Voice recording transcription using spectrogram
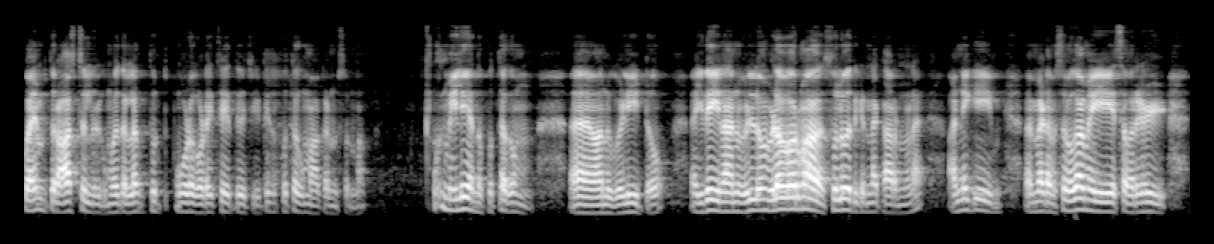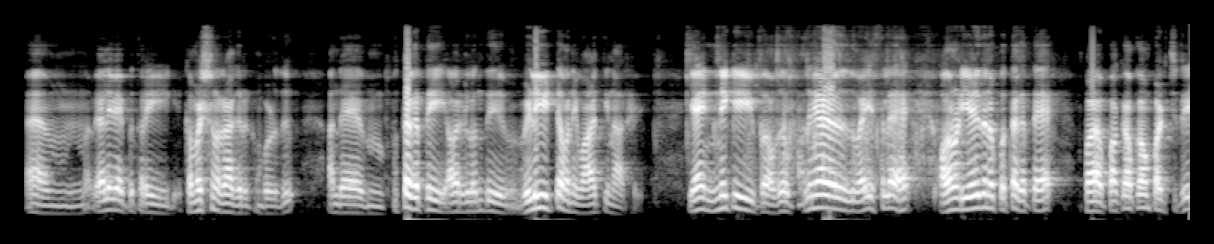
கோயம்புத்தூர் ஹாஸ்டல் இருக்கும்போது எல்லாம் துட்டு கூட கூட சேர்த்து வச்சுக்கிட்டு இது புத்தகமாக்கன்னு சொன்னான். உண்மையிலேயே அந்த புத்தகம் அவனுக்கு வெளியிட்டோம். இதை நான் விள விளவரமாக சொல்லுவதுக்கு என்ன காரணம்னா அன்னைக்கு மேடம் சிவகாமி ஐஏஎஸ் அவர்கள் வேலைவாய்ப்புத்துறை கமிஷனராக இருக்கும் பொழுது அந்த புத்தகத்தை அவர்கள் வந்து வெளியிட்டு அவனை வாழ்த்தினார்கள். ஏன் இன்னைக்கு இப்போ பதினேழாவது வயசில் அவனுடைய எழுதின புத்தகத்தை ப பக்க பக்கம் படிச்சுட்டு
